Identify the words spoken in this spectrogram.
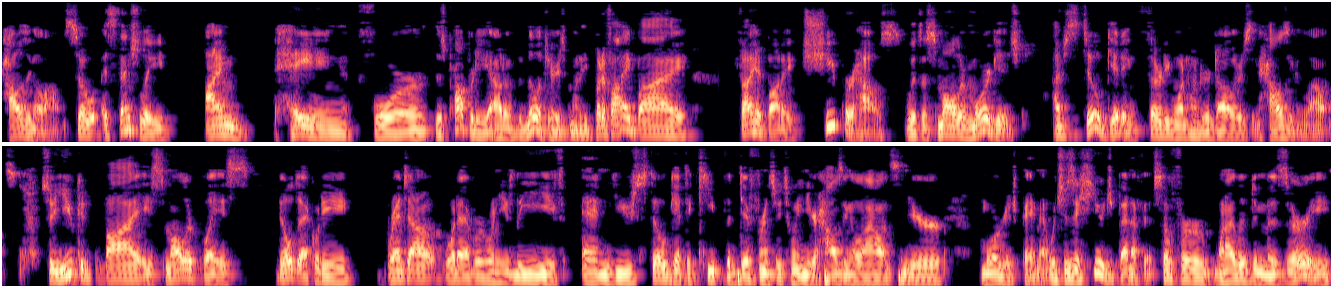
housing allowance. So essentially I'm paying for this property out of the military's money. But if I buy, if I had bought a cheaper house with a smaller mortgage, I'm still getting $3,100 in housing allowance. So you could buy a smaller place build equity, rent out whatever when you leave, and you still get to keep the difference between your housing allowance and your mortgage payment, which is a huge benefit. So for when I lived in Missouri,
